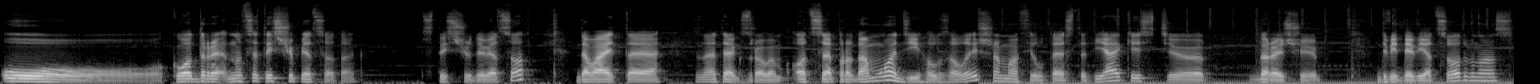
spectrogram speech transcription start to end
О, кодре. Ну, це 1500, так? З 1900. Давайте. Знаєте, як зробимо? Оце продамо, дігл залишимо, філтестед якість. е, До речі, 2900 в нас.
